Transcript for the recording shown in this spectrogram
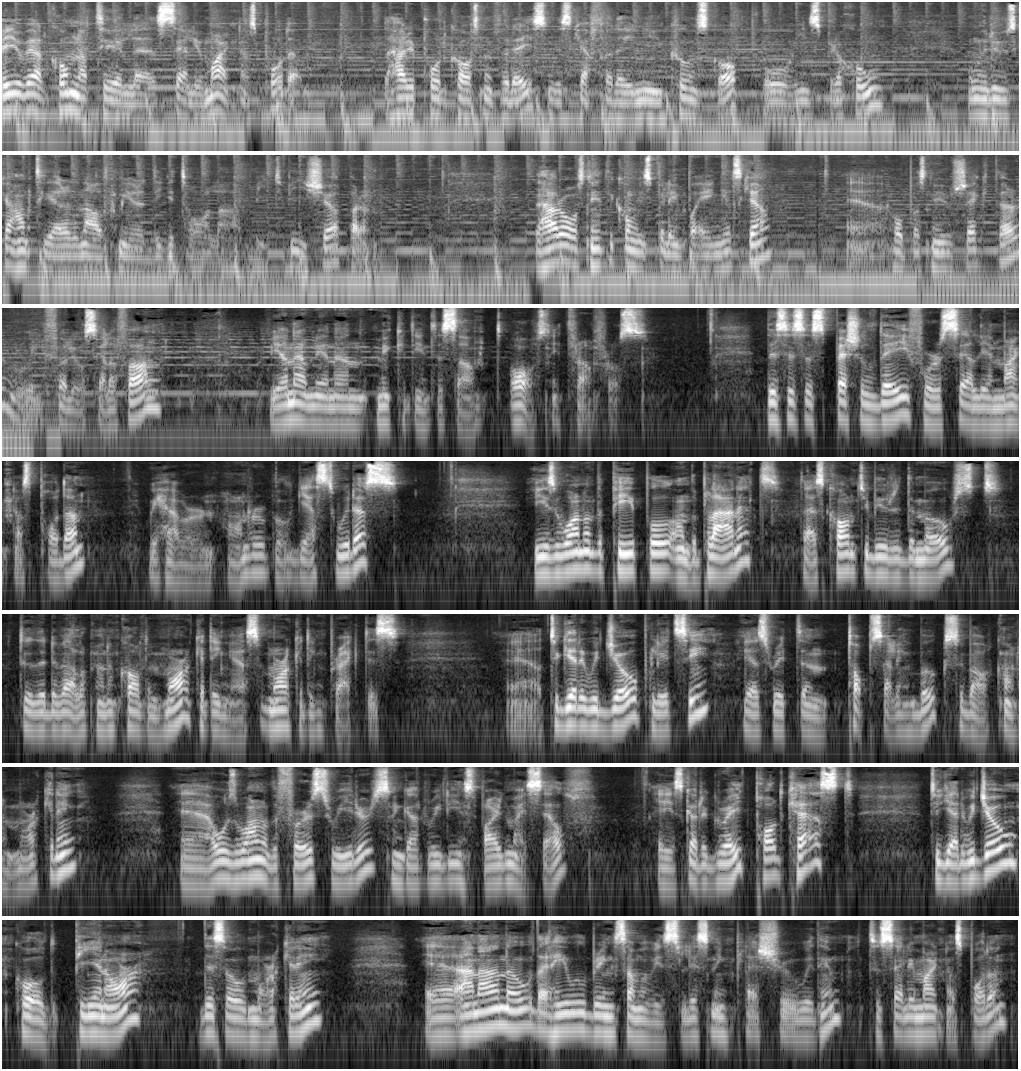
Hej och välkomna till eh, Sälj och marknadspodden. Det här är podcasten för dig som vill skaffa dig ny kunskap och inspiration om hur du ska hantera den allt mer digitala B2B-köparen. Det här avsnittet kommer vi spela in på engelska. Eh, hoppas ni ursäktar och vill följa oss i alla fall. Vi har nämligen en mycket intressant avsnitt framför oss. This is a special day for Sälj och marknadspodden. We have an honorable guest with us. He is one of the people on the planet that has contributed the most to the development of content marketing as a marketing practice. Uh, together with Joe Pulizzi, he has written top-selling books about content marketing. Uh, I was one of the first readers and got really inspired myself. He's got a great podcast together with Joe called PNR, This Old Marketing. Uh, and I know that he will bring some of his listening pleasure with him to Sälj Marknadspodden.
